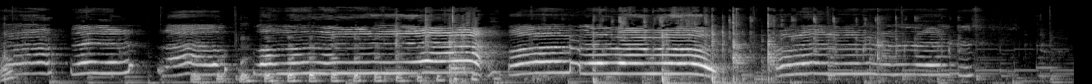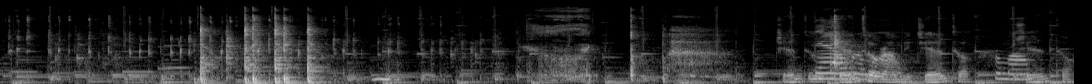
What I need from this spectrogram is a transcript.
oh. Gentle, Now, gentle, Mom. Rami. Gentle, Come on. gentle.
